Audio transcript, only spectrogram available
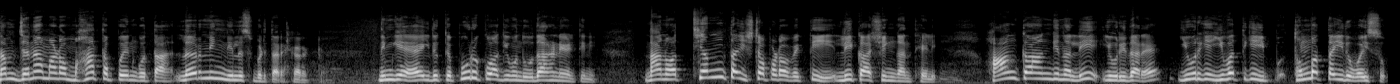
ನಮ್ಮ ಜನ ಮಾಡೋ ಮಹಾ ತಪ್ಪು ಏನು ಗೊತ್ತಾ? ಲರ್ನಿಂಗ್ ನಿಲ್ಲಿಸ್ಬಿಡ್ತಾರೆ. ಕರೆಕ್ಟ್ ನಿಮಗೆ ಇದಕ್ಕೆ ಪೂರಕವಾಗಿ ಒಂದು ಉದಾಹರಣೆ ಹೇಳ್ತೀನಿ. ನಾನು ಅತ್ಯಂತ ಇಷ್ಟಪಡೋ ವ್ಯಕ್ತಿ ಲೀಕಾ ಶಿಂಗ್ ಅಂತ ಹೇಳಿ. ಹಾಂಗ್ಕಾಂಗಿನಲ್ಲಿ ಇವರಿದ್ದಾರೆ. ಇವರಿಗೆ ಇವತ್ತಿಗೆ ಇಪ್, ತೊಂಬತ್ತೈದು ವಯಸ್ಸು.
